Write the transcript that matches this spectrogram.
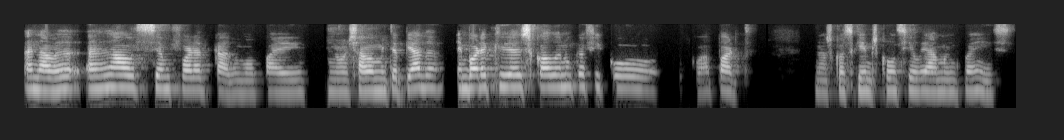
Andava, andava sempre fora de casa, o meu pai não achava muita piada, embora que a escola nunca ficou, à parte. Nós conseguimos conciliar muito bem isso.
